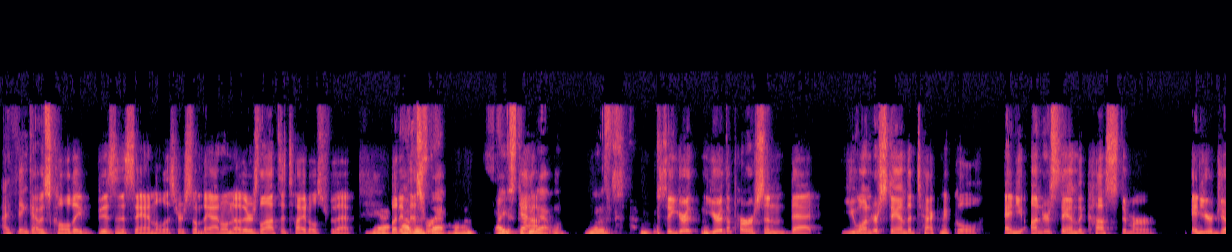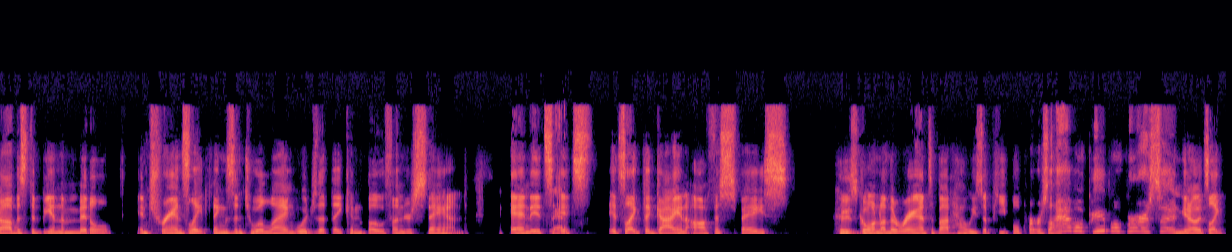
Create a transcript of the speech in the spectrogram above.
I think I was called a business analyst or something. I don't know. There's lots of titles for that. Yeah, but I was that one. I used to yeah. be that one. so you're you're the person that you understand the technical and you understand the customer, and your job is to be in the middle and translate things into a language that they can both understand. And it's yeah. it's it's like the guy in Office Space who's going on the rant about how he's a people person. I am a people person. You know, it's like,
